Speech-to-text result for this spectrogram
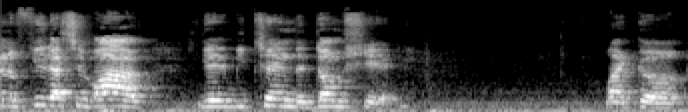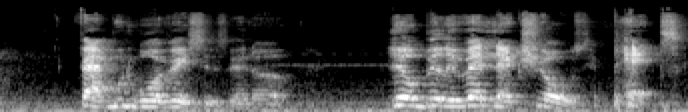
And the few that survive to be turned to dumb shit. Like, uh, fat booty boy races and uh, hillbilly redneck shows, pets.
